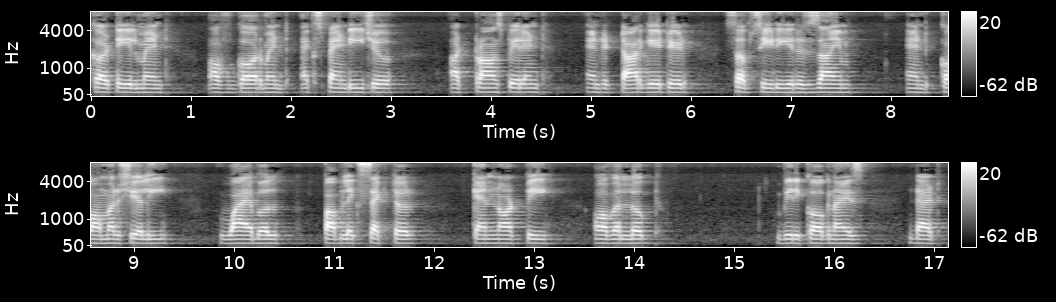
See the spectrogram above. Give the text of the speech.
curtailment of government expenditure, a transparent and targeted subsidy regime, and commercially viable public sector cannot be overlooked. We recognize that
